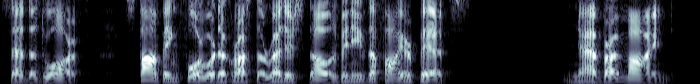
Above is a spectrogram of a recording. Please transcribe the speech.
said the dwarf, stomping forward across the reddish stone beneath the fire pits. Never mind.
